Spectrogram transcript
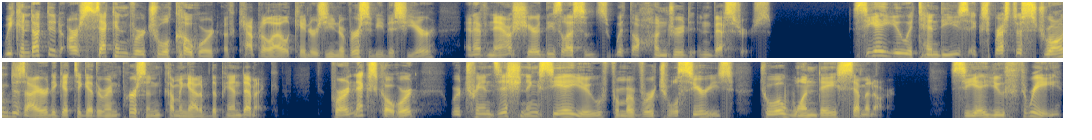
We conducted our second virtual cohort of Capital Allocators University this year and have now shared these lessons with 100 investors. CAU attendees expressed a strong desire to get together in person coming out of the pandemic. For our next cohort, we're transitioning CAU from a virtual series to a one day seminar. CAU 3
